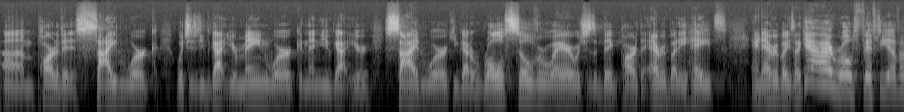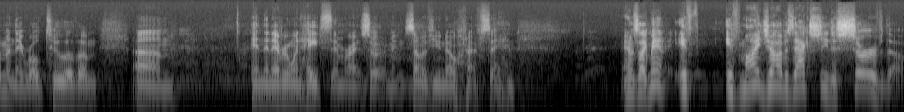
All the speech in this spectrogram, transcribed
um, part of it is side work, which is you've got your main work and then you've got your side work. You've got to roll silverware, which is a big part that everybody hates. And everybody's like, yeah, I rolled 50 of them, and they rolled two of them. Um, and then everyone hates them, right? So, I mean, some of you know what I'm saying. And I was like, man, if, if my job is actually to serve, though,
